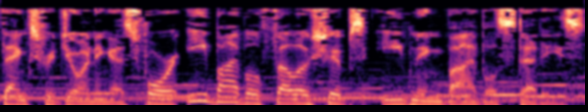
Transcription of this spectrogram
Thanks for joining us for E-Bible Fellowship's Evening Bible Studies.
